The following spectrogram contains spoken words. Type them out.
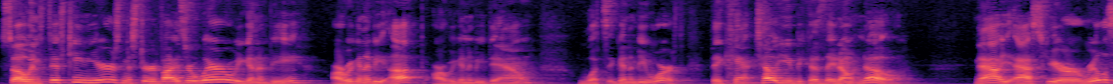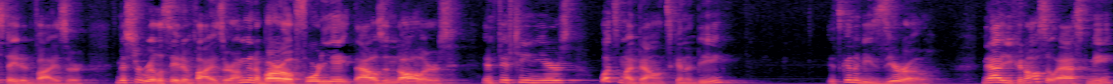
So in 15 years, Mr. Advisor, where are we going to be? Are we going to be up? Are we going to be down? What's it going to be worth? They can't tell you because they don't know. Now you ask your real estate advisor, Mr. Real Estate Advisor, I'm going to borrow $48,000. In 15 years, what's my balance going to be? It's going to be zero. Now you can also ask me,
